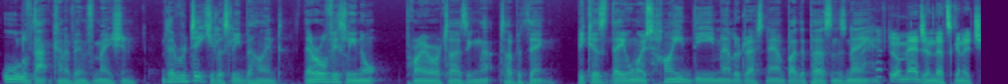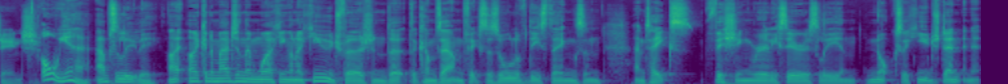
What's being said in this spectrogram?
all of that kind of information. They're ridiculously behind. They're obviously not prioritizing that type of thing because they almost hide the email address now by the person's name. I have to imagine that's going to change. Oh yeah, absolutely. I, I can imagine them working on a huge version that, that comes out and fixes all of these things and, and takes phishing really seriously and knocks a huge dent in it.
